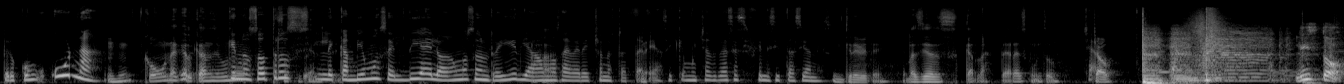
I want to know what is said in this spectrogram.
pero con una Ujú. Con una que alcance uno. que nosotros suficiente. le cambiemos el día y lo hagamos sonreír, ya Ajá. vamos a haber hecho nuestra tarea. Así que muchas gracias y felicitaciones. Increíble. Gracias, Carla. Te agradezco un montón. Chao. Chao. Listo.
